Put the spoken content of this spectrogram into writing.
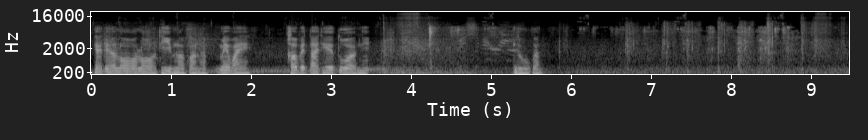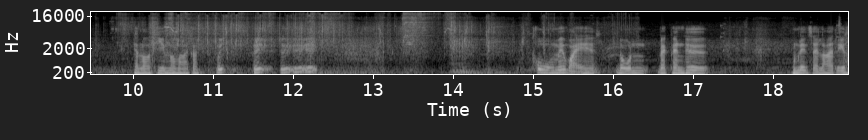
เดี๋ยวเดี๋ยวรอรอทีมเราก่อนครับ ไม่ไหว เข้าไปตายทีละตัวนี้ ดูกัน ดี๋ยวรอทีมเรามาก่อนเฮ้ยเฮ้ยเฮ้ยเฮ้ยโอ้ไม่ไหวโดนแบ็คแพนเทอร์ผมเล่นไซรัสเรียว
